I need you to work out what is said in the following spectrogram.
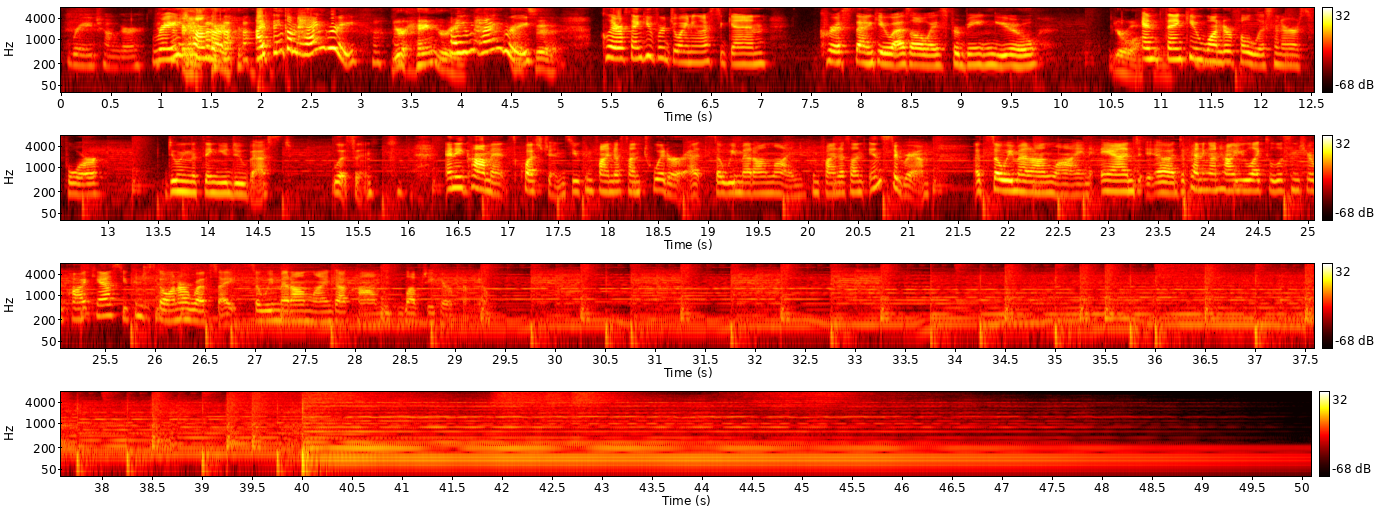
Rage hunger. Rage hunger. I think I'm hangry. You're hangry. I am hangry. That's it. Claire, thank you for joining us again. Chris, thank you as always for being you. You're welcome. And thank you, wonderful listeners, for doing the thing you do best. Listen. Any comments, questions, you can find us on Twitter at So We Met Online. You can find us on Instagram at So We Met Online. And uh, depending on how you like to listen to your podcast, you can just go on our website, SoWeMetOnline.com. We'd love to hear from you.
